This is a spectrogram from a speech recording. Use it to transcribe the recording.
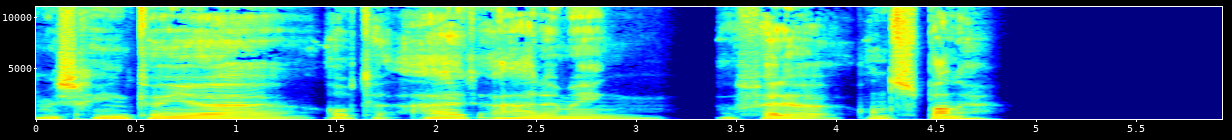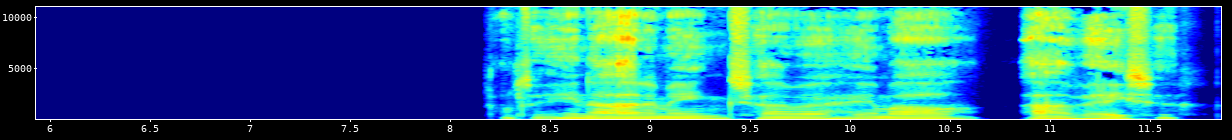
Misschien kun je op de uitademing verder ontspannen. Op de inademing zijn we helemaal aanwezig.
